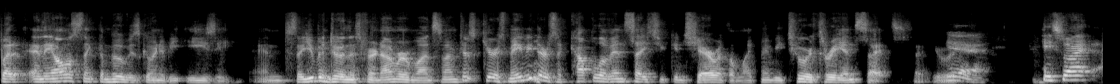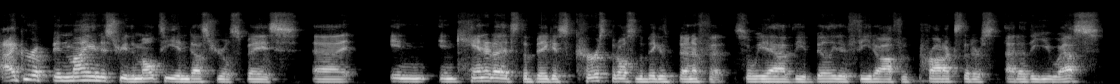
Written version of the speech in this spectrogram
But, and they always think the move is going to be easy. And so you've been doing this for a number of months. And I'm just curious, maybe there's a couple of insights you can share with them, like maybe two or three insights that you would. Yeah. Hey, so I, I grew up in my industry, the multi industrial space. Uh, in in Canada, it's the biggest curse, but also the biggest benefit. So we have the ability to feed off of products that are out of the U.S.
